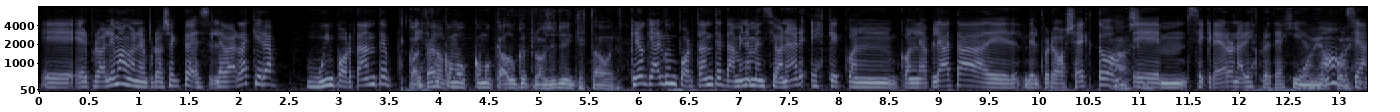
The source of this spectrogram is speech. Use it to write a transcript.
Eh, el problema con el proyecto es, la verdad que era muy importante. Contanos cómo, cómo caduca el proyecto y en qué está ahora. Creo que algo importante también a mencionar es que con, la plata del proyecto ah, em, se crearon áreas protegidas, ¿no? o sea,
